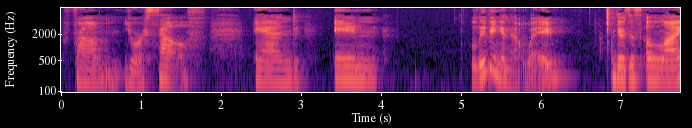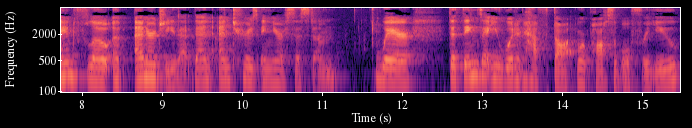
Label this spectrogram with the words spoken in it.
from yourself. And in living in that way, there's this aligned flow of energy that then enters in your system where the things that you wouldn't have thought were possible for you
